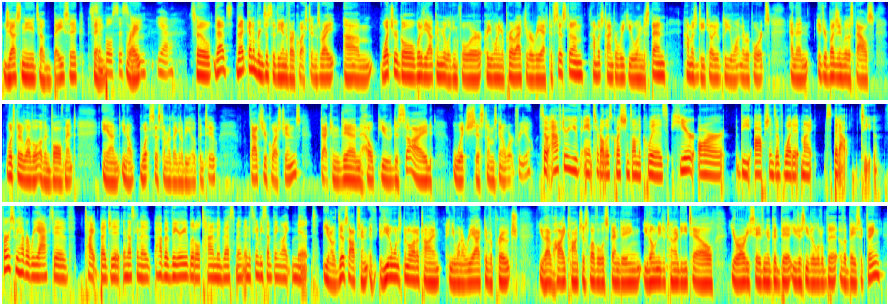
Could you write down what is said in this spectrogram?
just needs a basic thing. simple system. right? Yeah. So that's that kind of brings us to the end of our questions, right? Um, what's your goal? What are the outcome you're looking for? Are you wanting a proactive or reactive system? How much time per week are you willing to spend? How much detail do you want in the reports? And then if you're budgeting with a spouse, what's their level of involvement? And you know, what system are they going to be open to? That's your questions. That can then help you decide which system's going to work for you. So after you've answered all those questions on the quiz, here are the options of what it might spit out to you. First, we have a reactive type budget, and that's going to have a very little time investment, and it's going to be something like Mint. you know, this option, if, if you don't want to spend a lot of time and you want a reactive approach, you have high conscious level of spending, you don't need a ton of detail, you're already saving a good bit, you just need a little bit of a basic thing.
